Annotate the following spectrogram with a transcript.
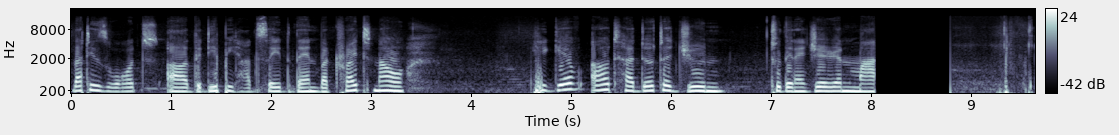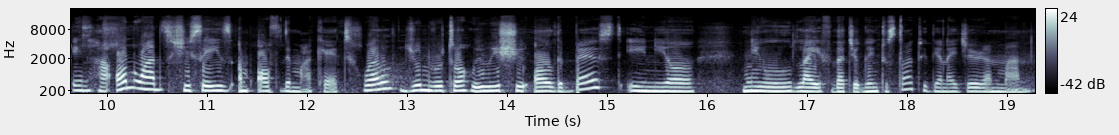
That is what uh, the DP had said then. But right now, he gave out her daughter June to the Nigerian man. In her own words, she says, I'm off the market. Well, June Ruto, we wish you all the best in your new life that you're going to start with your Nigerian man.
